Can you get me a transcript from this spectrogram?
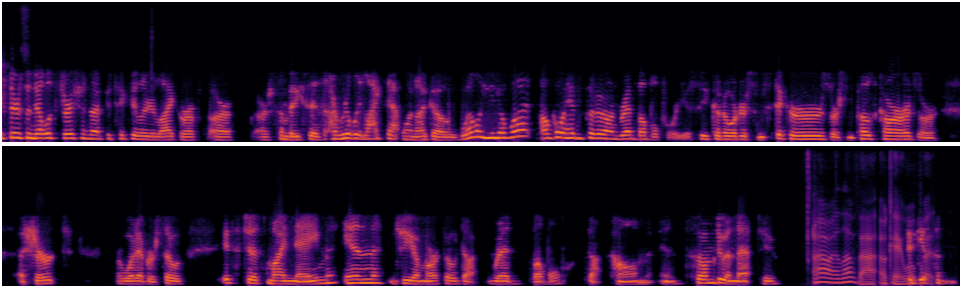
if there's an illustration I particularly like, or, or or somebody says I really like that one, I go, well, you know what? I'll go ahead and put it on Redbubble for you, so you can order some stickers or some postcards or a shirt or whatever. So it's just my name in giamarco.redbubble.com, and so I'm doing that too. Oh, I love that. Okay, we'll put some,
